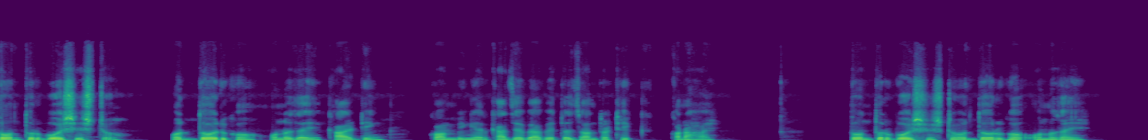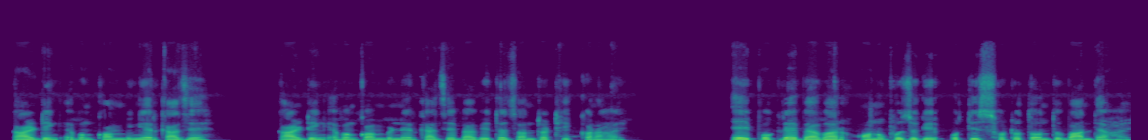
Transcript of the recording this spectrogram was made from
তন্তুর বৈশিষ্ট্য ও দৈর্ঘ্য অনুযায়ী কার্ডিং কম্বিংয়ের কাজে ব্যবহৃত যন্ত্র ঠিক করা হয়। তন্তুর বৈশিষ্ট্য ও দৈর্ঘ্য অনুযায়ী কার্ডিং এবং কম্বিং এর কাজে, কার্ডিং এবং কম্বিং এর কাজে ব্যবহৃত যন্ত্র ঠিক করা হয়। এই প্রক্রিয়ায় ব্যবহার অনুপযোগী অতি ছোট তন্তু বাদ দেওয়া হয়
